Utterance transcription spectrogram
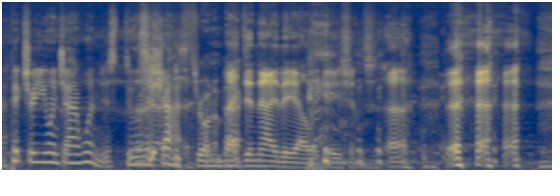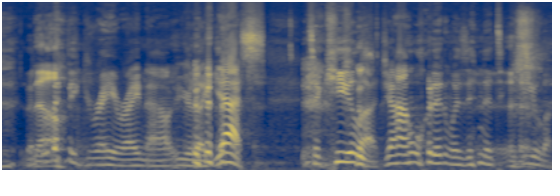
I picture you and John Wooden just doing the shot, throwing them back. I deny the allegations. Uh, no. That'd be great right now. You're like, yes, tequila. John Wooden was into tequila.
